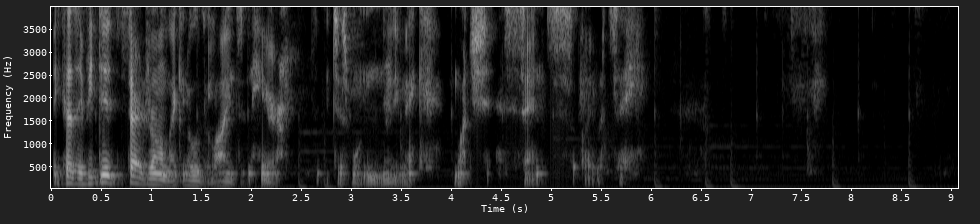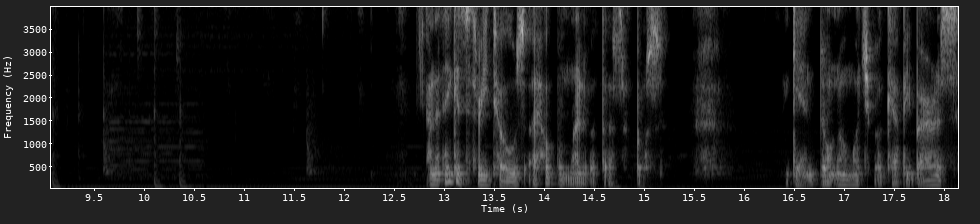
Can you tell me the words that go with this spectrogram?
Because if you did start drawing like loads of lines in here, it just wouldn't really make much sense, I would say. And I think it's three toes. I hope I'm right about that, but again, don't know much about capybaras.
